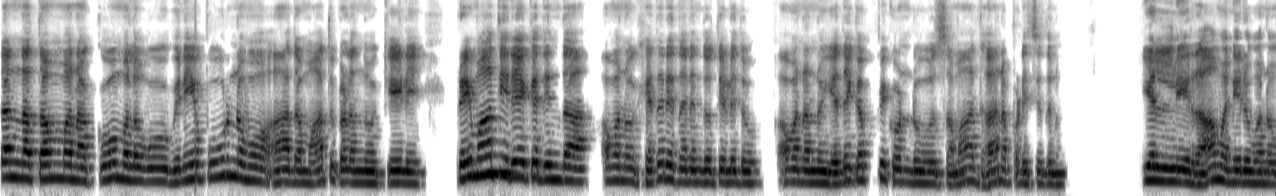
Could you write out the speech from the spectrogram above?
ತನ್ನ ತಮ್ಮನ ಕೋಮಲವೂ ವಿನಯಪೂರ್ಣವೂ ಆದ ಮಾತುಗಳನ್ನು ಕೇಳಿ ಪ್ರೇಮಾತಿರೇಕದಿಂದ ಅವನು ಹೆದರಿದನೆಂದು ತಿಳಿದು ಅವನನ್ನು ಎದೆಗಪ್ಪಿಕೊಂಡು ಸಮಾಧಾನಪಡಿಸಿದನು. ಎಲ್ಲಿ ರಾಮನಿರುವನು,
